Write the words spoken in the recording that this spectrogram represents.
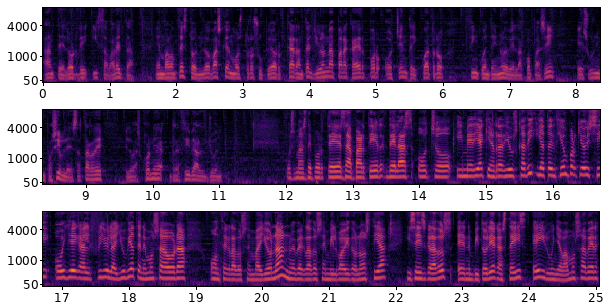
ante el Ordi y Zabaleta. En baloncesto, el Bilbao Basket mostró su peor cara ante el Girona para caer por 84-59. La Copa sí es un imposible. Esta tarde, el Vasconia recibe al Juventud. Pues más deportes a partir de las ocho y media aquí en Radio Euskadi. Y atención porque hoy sí, hoy llega el frío y la lluvia. Tenemos ahora 11 grados en Bayona, 9 grados en Bilbao y Donostia y 6 grados en Vitoria, Gasteiz e Iruña. Vamos a ver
